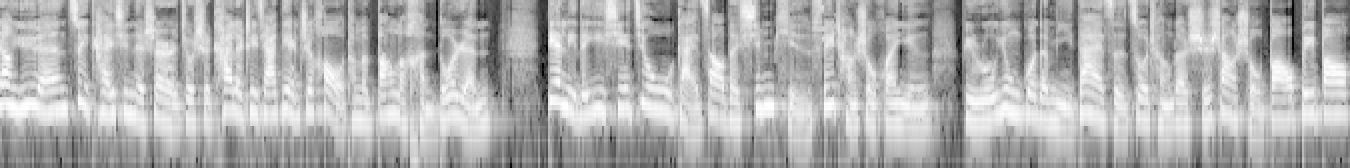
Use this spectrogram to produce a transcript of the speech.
让于元最开心的事儿就是开了这家店之后，他们帮了很多人。店里的一些旧物改造的新品非常受欢迎，比如用过的米袋子做成的时尚手包、背包，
